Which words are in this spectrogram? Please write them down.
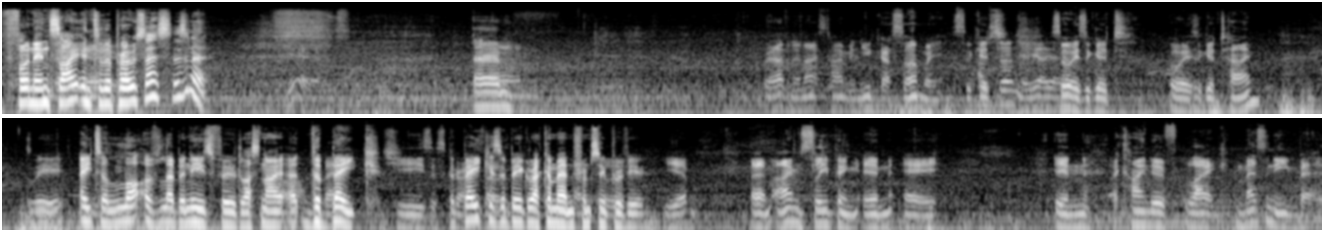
fun insight into the process, isn't it? Yeah. Um, we're having a nice time in Newcastle, aren't we? It's a good. certainly, yeah, It's always a good, always a good time. We ate a lot of Lebanese food last night Oh, at The Bake. Jesus The Christ, Bake is a big recommend from excellent. Superview. Yep. Um, I'm sleeping in a in a kind of like mezzanine bed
